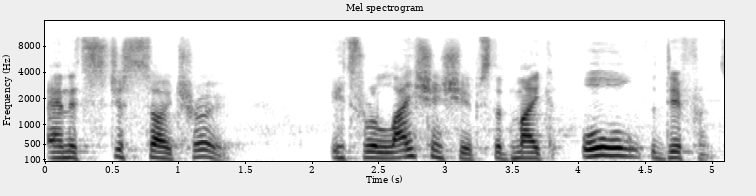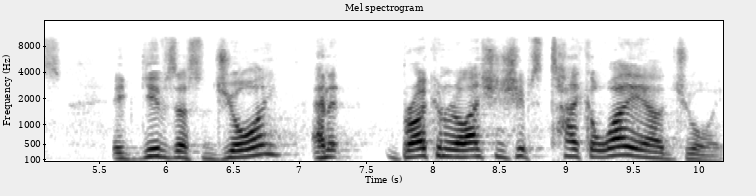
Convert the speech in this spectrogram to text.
And it's just so true. It's relationships that make all the difference. It gives us joy, and it, broken relationships take away our joy.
